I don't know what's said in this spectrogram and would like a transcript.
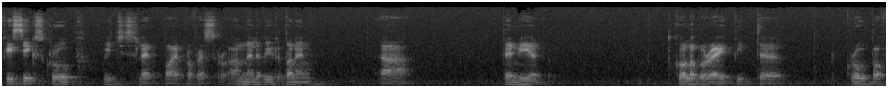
physics group, which is led by Professor Annele Virtanen. Uh, then we collaborate with the group of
